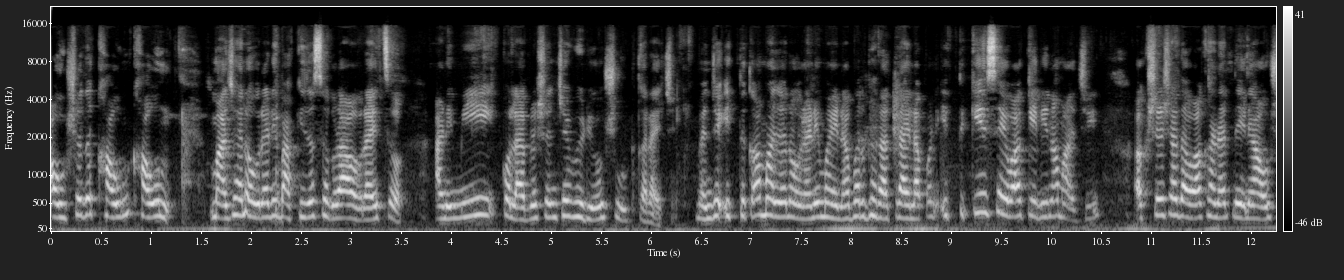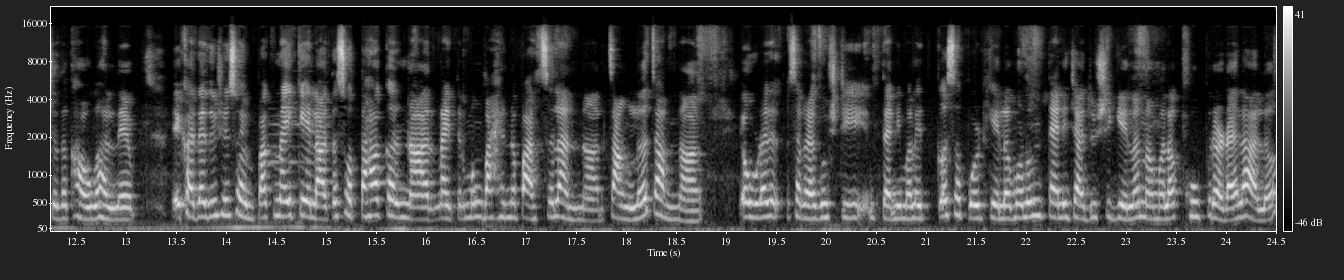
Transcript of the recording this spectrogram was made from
औषधं खाऊन खाऊन माझ्या नवऱ्याने बाकीचं सगळं आवरायचं. आणि मी कोलॅबरेशनचे व्हिडिओ शूट करायचे. म्हणजे इतका माझ्या नवऱ्याने महिनाभर घरात राहिला पण इतकी सेवा केली ना माझी. अक्षरशः दवाखान्यात नेणे औषधं खाऊ घालणे. एखाद्या दिवशी स्वयंपाक नाही केला तर स्वतः करणार नाहीतर मग बाहेरनं पार्सल आणणार चांगलंच आणणार एवढ्या सगळ्या गोष्टी त्यांनी मला इतकं सपोर्ट केलं. म्हणून त्यांनी ज्या दिवशी गेलं ना मला खूप रडायला आलं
